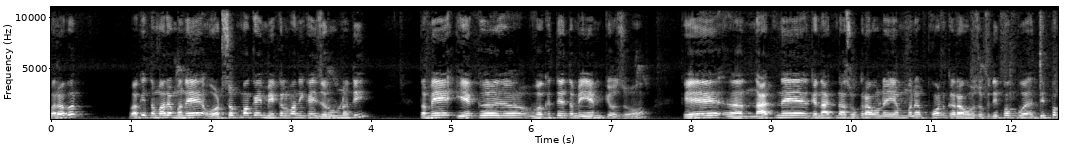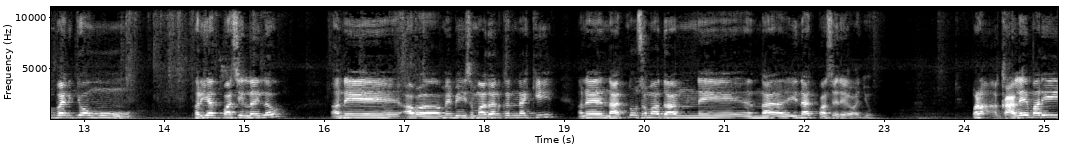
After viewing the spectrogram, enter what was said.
બરાબર? બાકી તમારે મને વોટ્સઅપમાં કંઈ મેકલવાની કંઈ જરૂર નથી. તમે એક વખતે તમે એમ કહો છો કે નાતને કે નાતના છોકરાઓને એમ મને ફોન કરાવો છો કે દીપક દીપકભાઈને કહો હું ફરિયાદ પાછી લઈ લઉં. અને અમે બે સમાધાન કરી નાખીએ અને નાતનું સમાધાન ને એ નાત પાસે રહેવા જો પણ કાલે મારી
